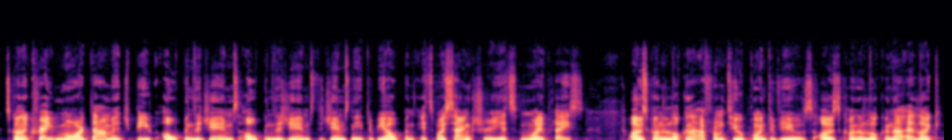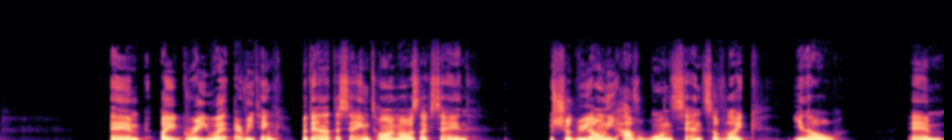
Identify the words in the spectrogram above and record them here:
it's going to create more damage. People open the gyms, open the gyms. The gyms need to be open. It's my sanctuary. It's my place. I was kind of looking at it from two point of views. I was kind of looking at it like, um, I agree with everything, but then at the same time, I was like saying, should we only have one sense of like, you know, um,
